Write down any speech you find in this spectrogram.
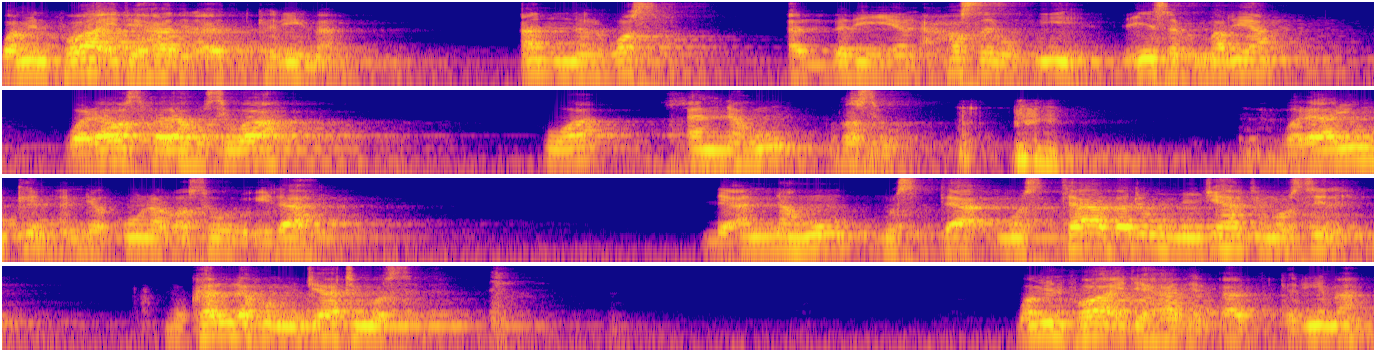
ومن فوائد هذه الآية الكريمة أن الوصف الذي ينحصر فيه عيسى بن مريم ولا وصف له سواه هو أنه رسول. ولا يمكن أن يكون الرسول إلها. لأنه مستعبد من جهة مرسله مكلف من جهة مرسله. ومن فوائد هذه الآية الكريمة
